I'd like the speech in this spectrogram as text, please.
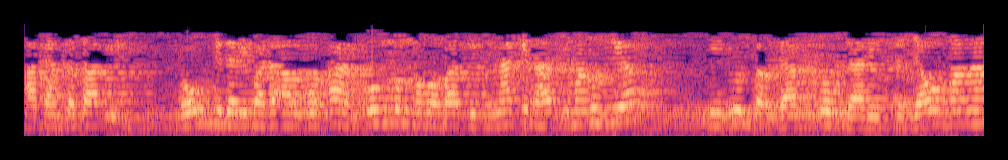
akan tetapi fungsi daripada Al-Quran untuk mengobati penyakit hati manusia itu tergantung dari sejauh mana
